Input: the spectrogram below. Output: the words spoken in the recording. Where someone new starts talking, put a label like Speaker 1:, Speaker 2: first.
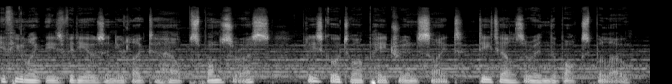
Speaker 1: If you like these videos and you'd like to help sponsor us, please go to our Patreon site. Details are in the box below.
